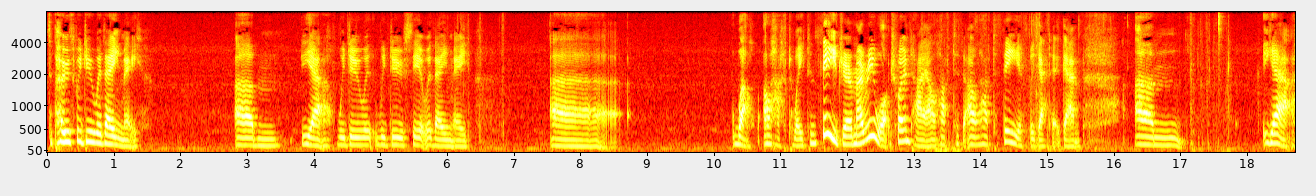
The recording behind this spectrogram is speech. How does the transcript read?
Suppose we do with Amy. Um, yeah, we do we do see it with Amy uh, well, I'll have to wait and see during my rewatch, won't I? I'll have to I'll have to see if we get it again. Um, yeah.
